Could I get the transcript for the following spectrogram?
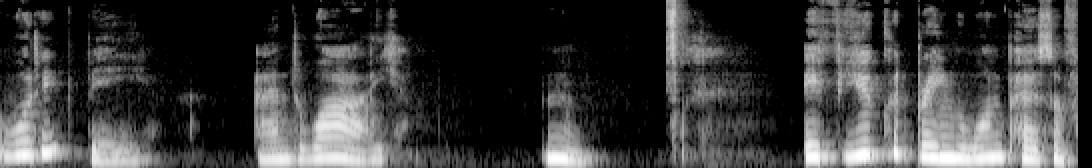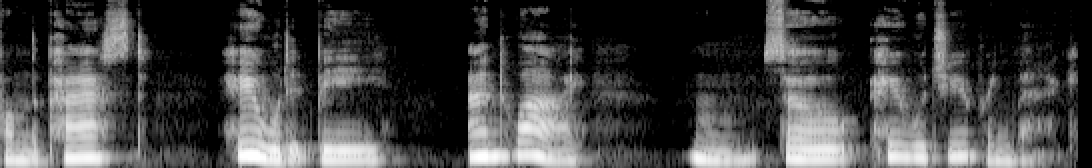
would it be and why? Hmm. If you could bring one person from the past, who would it be and why? Hmm, so who would you bring back?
